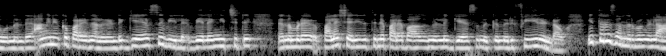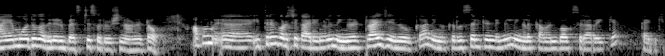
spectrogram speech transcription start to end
തോന്നുന്നുണ്ട് അങ്ങനെയൊക്കെ പറയുന്ന ആളുകളുണ്ട്. ഗ്യാസ് വില വിലങ്ങിച്ചിട്ട് നമ്മുടെ പല ശരീരത്തിന്റെ പല ഭാഗങ്ങളിൽ ഗ്യാസ് നിൽക്കുന്ന ഒരു ഫീൽ ഉണ്ടാവും. ഇത്തരം സന്ദർഭങ്ങളിൽ ആയമോദകം അതിനൊരു ബെസ്റ്റ് സൊല്യൂഷനാണ് കേട്ടോ അപ്പം ഇത്തരം കുറച്ച് കാര്യങ്ങൾ നിങ്ങൾ ട്രൈ ചെയ്ത് നോക്കുക. നിങ്ങൾക്ക് റിസൾട്ട് ഉണ്ടെങ്കിൽ നിങ്ങൾ കമന്റ് ബോക്സിൽ അറിയിക്കുക. താങ്ക്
